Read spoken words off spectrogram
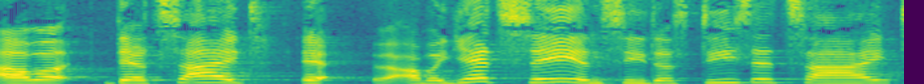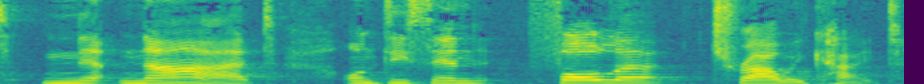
Aber der Zeit, äh, aber jetzt sehen sie, dass diese Zeit naht und die sind voller Traurigkeit,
